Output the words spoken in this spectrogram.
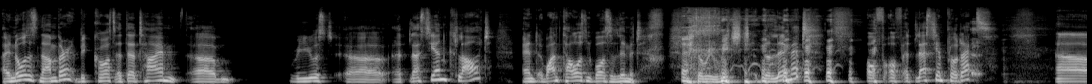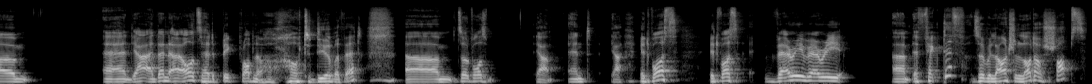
I know this number because at that time, um, we used uh, Atlassian Cloud, and 1,000 was the limit. so we reached the limit of, of Atlassian products. Um, and yeah, and then I also had a big problem how to deal with that. Um, so it was, yeah, and yeah, it was it was very very um, effective. So we launched a lot of shops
